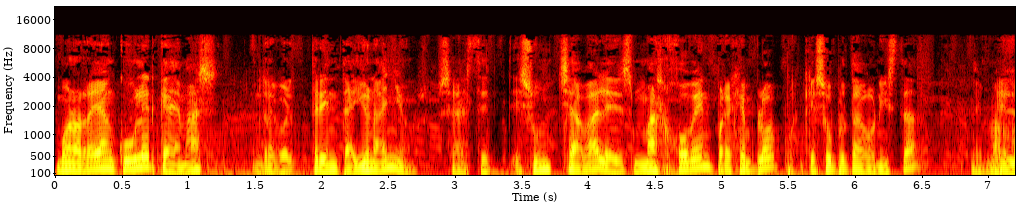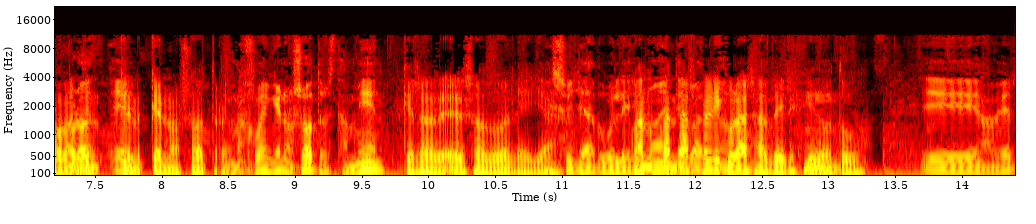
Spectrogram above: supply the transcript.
Bueno, Ryan Coogler, que además, 31 años, o sea, este es un chaval, es más joven, por ejemplo, que su protagonista, Es más El joven pro- que, que- el- que nosotros. es más joven que nosotros también. Que eso, eso duele ya. Eso ya duele. ¿Cuán- Normalmente ¿Cuántas cuando- películas has dirigido Mm. tú? Eh, a ver.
